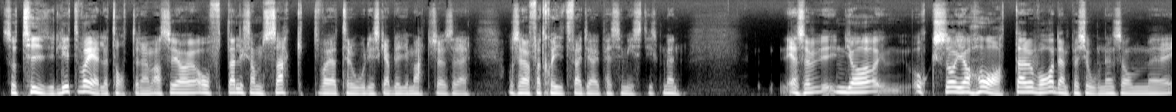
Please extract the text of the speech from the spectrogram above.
så tydligt vad gäller Tottenham. Alltså jag har ofta liksom sagt vad jag tror det ska bli i matcher och sådär. Och så har jag fått skit för att jag är pessimistisk. Men alltså, jag, också, jag hatar att vara den personen som eh,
